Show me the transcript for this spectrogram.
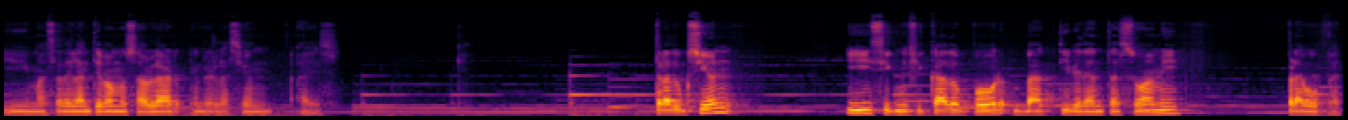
y más adelante vamos a hablar en relación a eso. Traducción y significado por Bhaktivedanta Swami Prabhupada.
